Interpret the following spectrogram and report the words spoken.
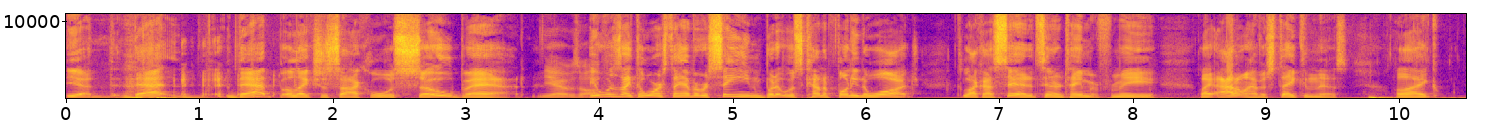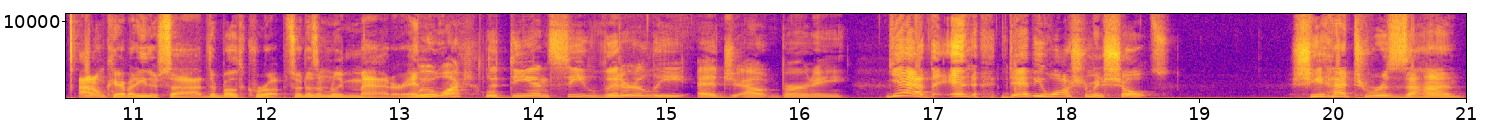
yeah, that that election cycle was so bad. yeah, it was awful. It was like the worst thing I've ever seen, but it was kind of funny to watch. Like I said, it's entertainment for me. Like I don't have a stake in this. Like I don't care about either side. They're both corrupt, so it doesn't really matter. And we watched the DNC literally edge out Bernie. yeah, the, and Debbie Wasserman Schultz, she had to resign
